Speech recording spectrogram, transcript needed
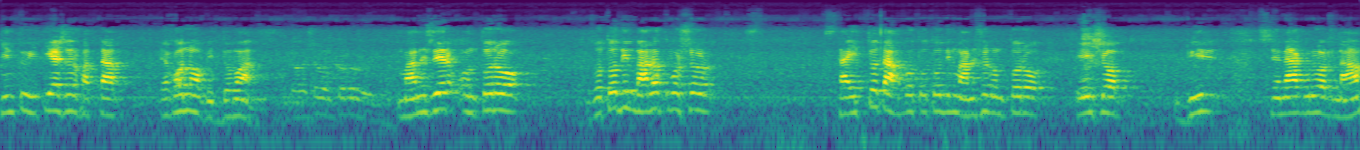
কিন্তু ইতিহাসের পাত্তার এখনও বিদ্যমান। মানুষের অন্তর যতদিন ভারতবর্ষর স্থায়িত্ব থাকব, ততদিন মানুষের অন্তর এইসব বীর সেনাগুলোর নাম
